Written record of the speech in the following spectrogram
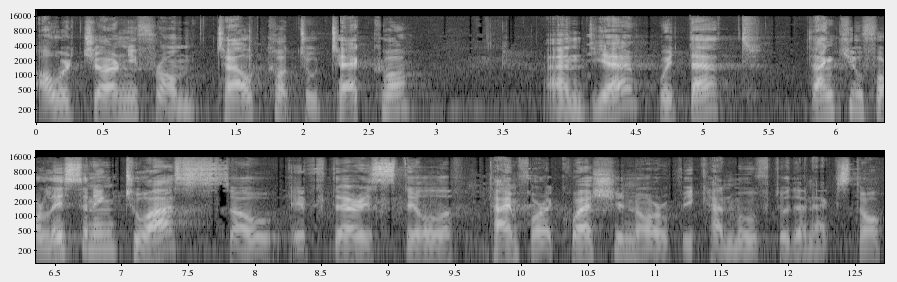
our journey from telco to techco. And yeah, with that, thank you for listening to us. So if there is still time for a question or we can move to the next talk.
